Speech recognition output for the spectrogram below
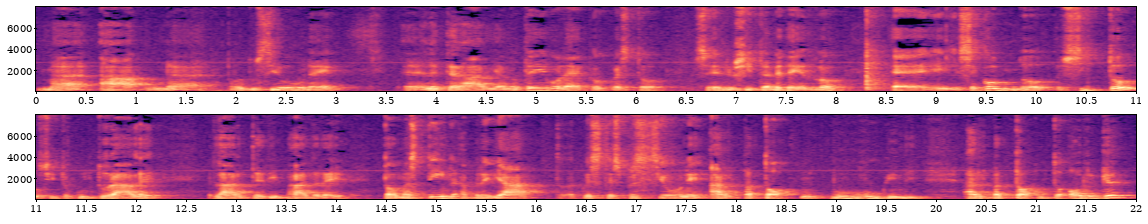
ma ha una produzione eh, letteraria notevole, ecco questo se riuscite a vederlo, è il secondo sito, sito culturale, l'arte di padre Thomas Tin, abbreviato questa espressione arpatò, www, quindi arpattò.org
